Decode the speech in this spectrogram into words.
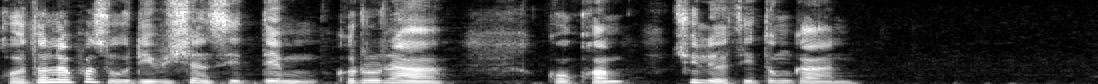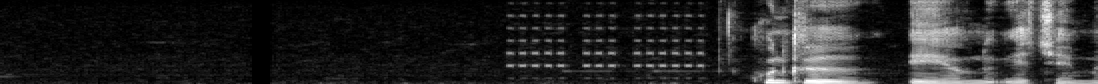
ขอต้อนรับเข้าสู่ Division System กรุณาขอความช่วยเหลือที่ต้องการ คุณคือ AL1H ใช่ไหม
